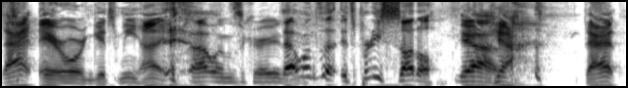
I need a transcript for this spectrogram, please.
That air horn gets me hyped. That one's crazy. That one's a, it's pretty subtle, yeah, Yeah, that.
